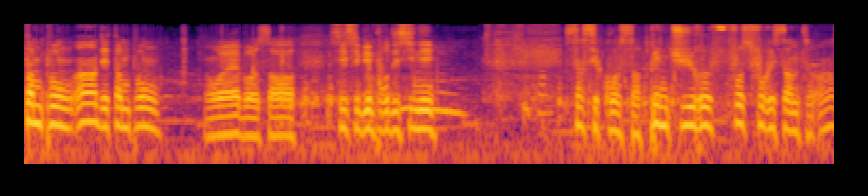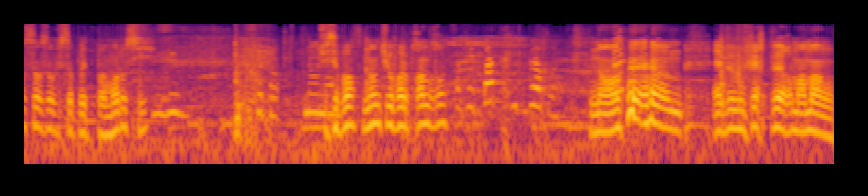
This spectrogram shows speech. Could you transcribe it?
Tampons, ah, des tampons. Ouais, bon, ça, si c'est bien pour dessiner. Hmm. Ça, c'est quoi ça? Peinture phosphorescente. Ah, ça, ça, ça peut être pas mal aussi. Je je sais pas. Non, Tu non. sais pas? Non, tu veux pas le prendre? Ça fait pas très peur. Non, elle veut vous faire peur, maman.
